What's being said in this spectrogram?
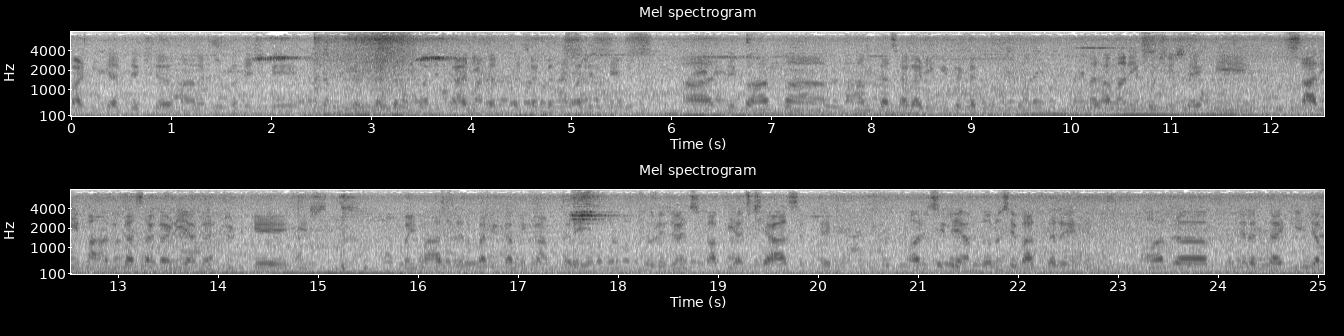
पार्टी के अध्यक्ष महाराष्ट्र प्रदेश के चर्चा करने वाले थे आज ही चर्चा करने वाले थे। आ, देखो हम महाविकास आघाड़ी के घटक हैं और हमारी कोशिश है कि सारी महाविकास आघाड़ी अगर जुट के पालिका में काम करे तो रिजल्ट्स काफ़ी अच्छे आ सकते हैं। और इसीलिए हम दोनों से बात कर रहे हैं। और मुझे लगता है कि जब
